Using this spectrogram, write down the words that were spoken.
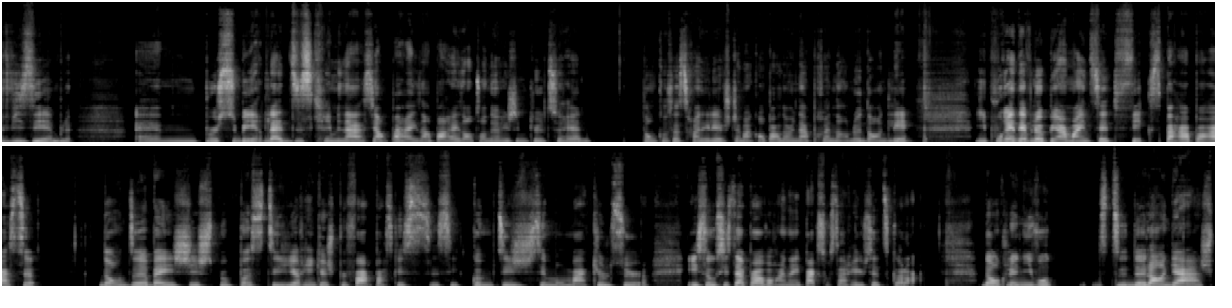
visible euh, peut subir de la discrimination, par exemple, en raison de son origine culturelle. Donc, ce serait un élève justement qu'on parle d'un apprenant d'anglais. Il pourrait développer un mindset fixe par rapport à ça. Donc, dire, ben, je, je peux pas, il n'y a rien que je peux faire parce que c'est comme, tu sais, c'est ma culture. Et ça aussi, ça peut avoir un impact sur sa réussite scolaire. Donc, le niveau de langage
